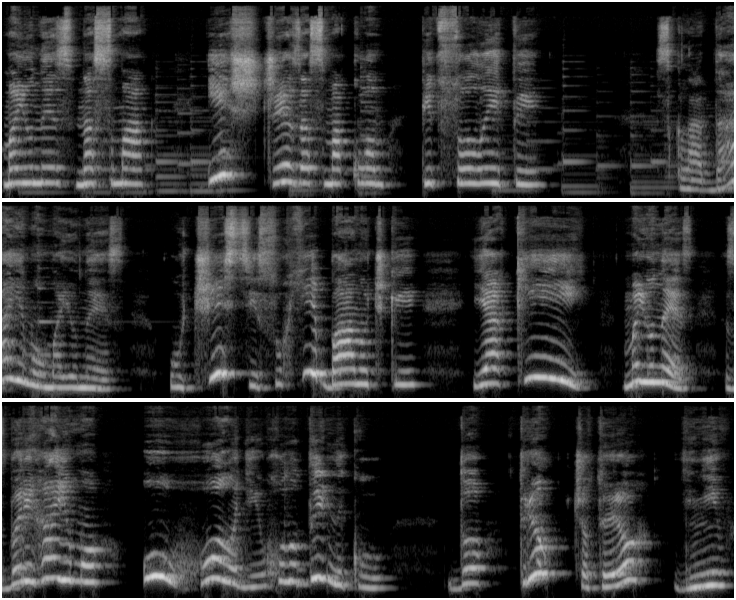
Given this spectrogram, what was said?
майонез на смак і ще за смаком підсолити. Складаємо майонез у чисті сухі баночки, який майонез зберігаємо у холоді, у холодильнику до 3-4 днів.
